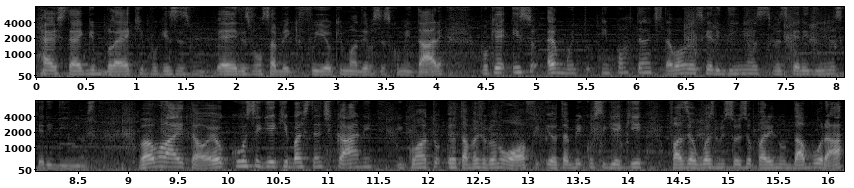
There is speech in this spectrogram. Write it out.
hashtag Black, porque vocês, é, eles vão saber que fui eu que mandei vocês comentarem. Porque isso é muito importante, tá bom, meus queridinhos, meus queridinhos, queridinhos. Vamos lá então, eu consegui aqui bastante carne enquanto eu tava jogando off. Eu também consegui aqui fazer algumas missões, eu parei no Daburá.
